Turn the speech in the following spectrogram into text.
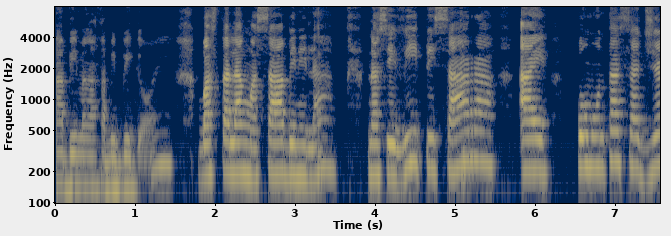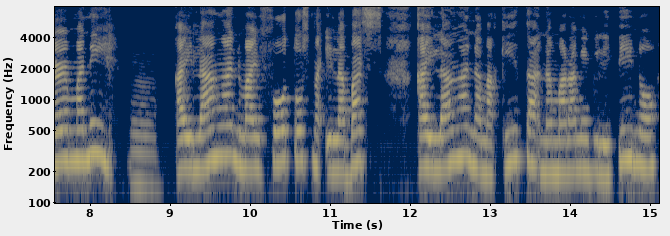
Grabe mga kabibig. Oy. Basta lang masabi nila na si VP Sara ay pumunta sa Germany. Hmm. Kailangan may photos na ilabas. Kailangan na makita ng maraming Pilipino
